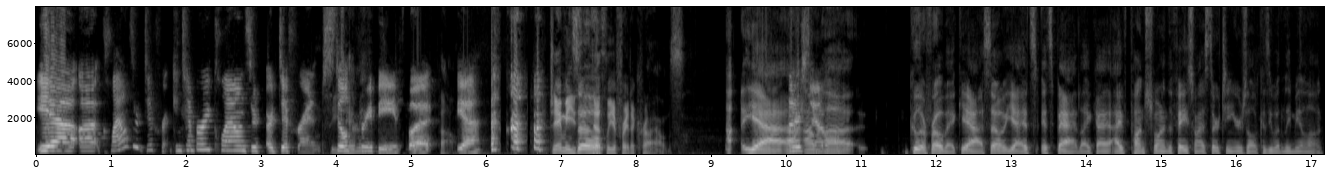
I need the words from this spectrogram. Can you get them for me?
Yeah, uh, clowns are different. Contemporary clowns are, are different. See, Still Jamie? creepy, but oh. yeah. Jamie's so, deathly afraid of clowns. Uh, yeah, Understandable. I'm uh, coulrophobic. Yeah, so yeah, it's it's bad. Like I, I've punched one in the face when I was 13 years old because he wouldn't leave me alone.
